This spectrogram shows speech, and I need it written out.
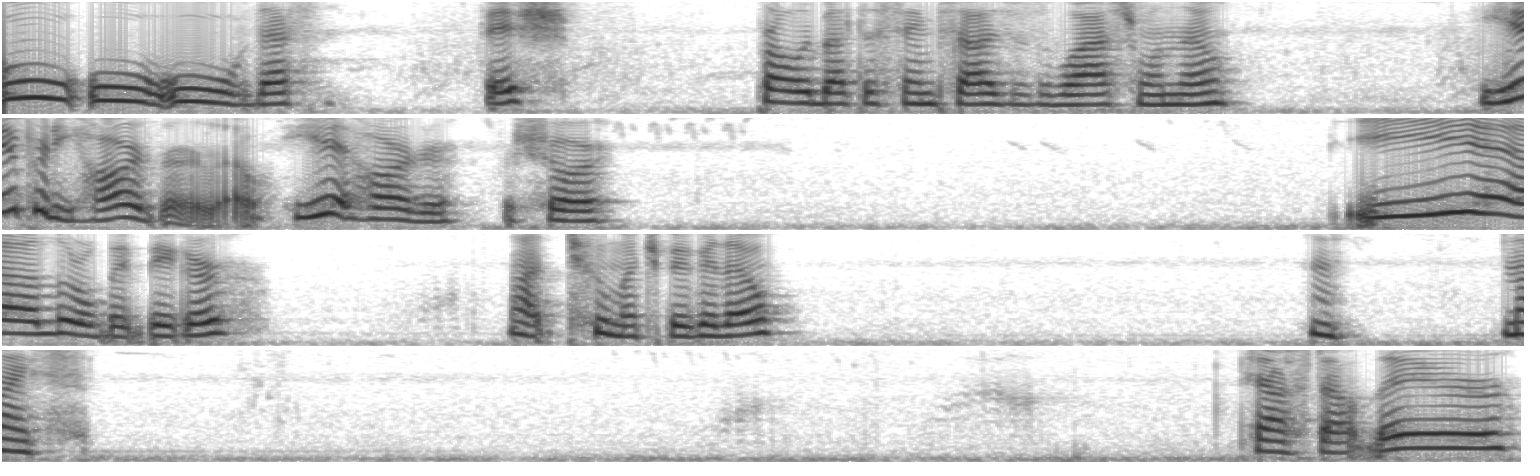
Ooh, ooh, ooh, that's fish. Probably about the same size as the last one, though. He hit pretty hard there, though. He hit harder, for sure. Yeah, a little bit bigger. Not too much bigger, though. Hmm. Nice. Cast out there.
